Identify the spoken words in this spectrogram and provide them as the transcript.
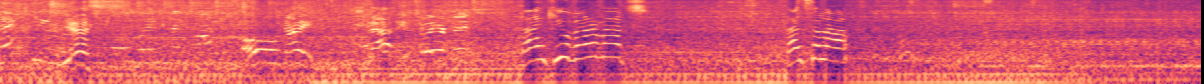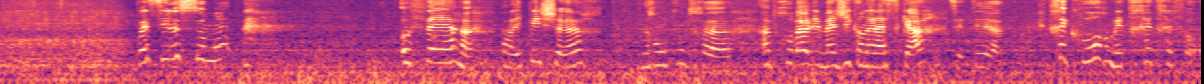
thank you. Yes. Oh, nice. That, enjoy your fish. Thank you very much. Thanks a lot. Voici le saumon offert par les pêcheurs. Une rencontre euh, improbable et magique en Alaska. C'était euh, très court mais très très fort.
